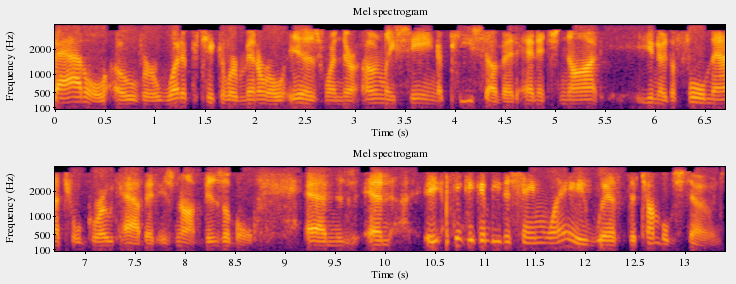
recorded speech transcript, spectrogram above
battle over what a particular mineral is when they're only seeing a piece of it and it's not you know the full natural growth habit is not visible and and I think it can be the same way with the tumbled stones.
